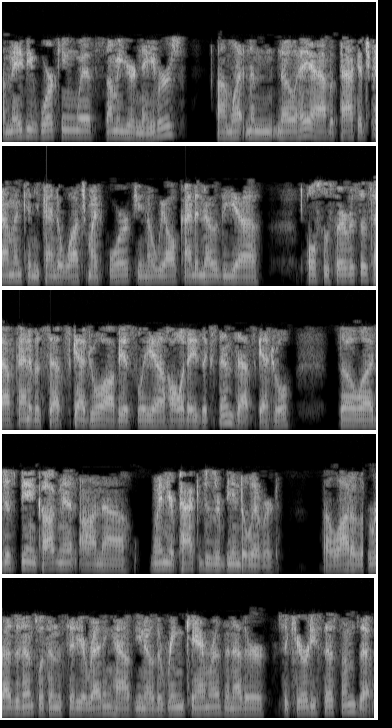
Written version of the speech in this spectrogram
Uh, maybe working with some of your neighbors, um, letting them know, hey, I have a package coming. Can you kind of watch my porch? You know, we all kind of know the uh, postal services have kind of a set schedule. Obviously, uh, holidays extends that schedule. So uh, just being cognizant on uh, when your packages are being delivered. A lot of residents within the city of Redding have, you know, the ring cameras and other security systems that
